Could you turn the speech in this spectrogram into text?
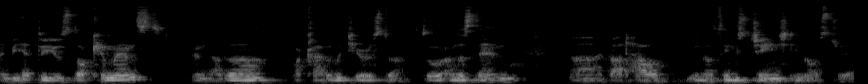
and we had to use documents and other archival materials to to understand uh, about how you know things changed in Austria.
